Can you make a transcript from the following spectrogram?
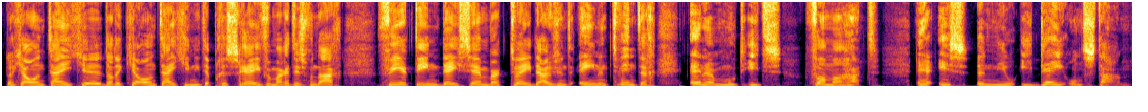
dat, jou een tijdje, dat ik jou een tijdje niet heb geschreven, maar het is vandaag 14 december 2021 en er moet iets van mijn hart. Er is een nieuw idee ontstaan.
